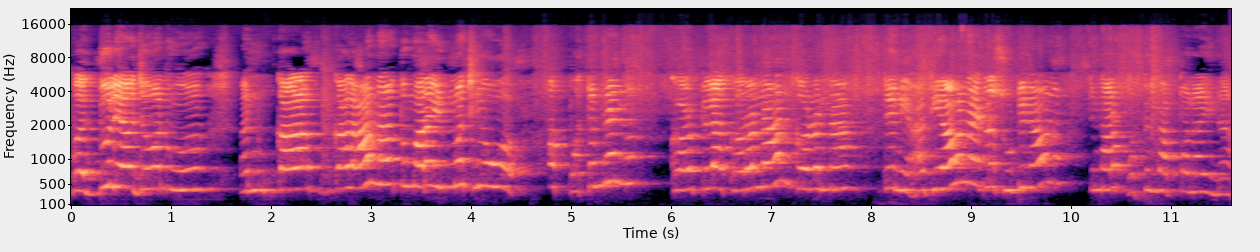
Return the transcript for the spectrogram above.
બધું લેવા જવાનું હો. અને કાલ કાલ આ ના, તું મારા ઈનમાં થી આ પતંગ ને પેલા કરણ આ કરણ ના તેની હાથી આવે ને એટલે છૂટીને આવે ને તે મારા પતંગ આપવાના ઈ ના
